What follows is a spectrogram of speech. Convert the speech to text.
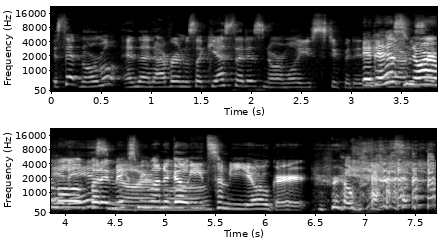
Is that normal? And then everyone was like, yes, that is normal. You stupid idiot. It And I is was like, normal, but is it makes me want to go eat some yogurt real bad.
